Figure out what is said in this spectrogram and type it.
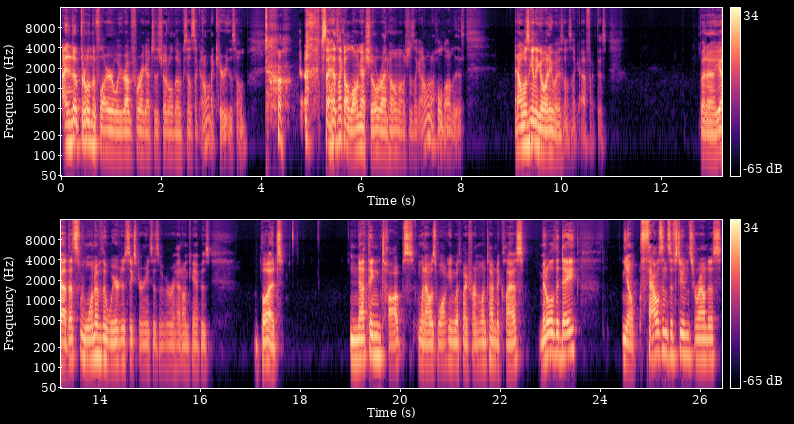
I ended up throwing the flyer away right before I got to the shuttle though, because I was like, I don't want to carry this home. Because I had like a long ass shuttle ride home. I was just like, I don't want to hold on to this, and I wasn't gonna go anyways. I was like, ah, fuck this. But uh, yeah, that's one of the weirdest experiences I've ever had on campus. But nothing tops when I was walking with my friend one time to class, middle of the day, you know, thousands of students around us.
